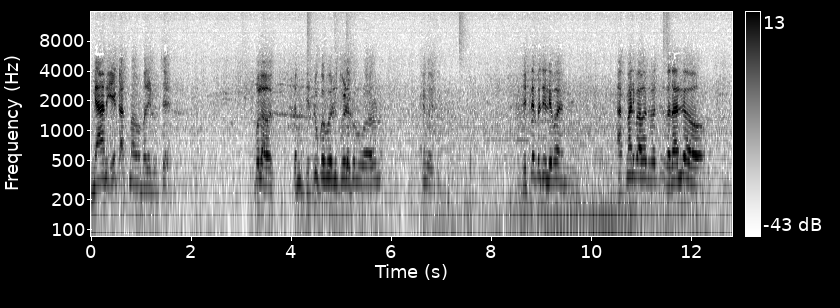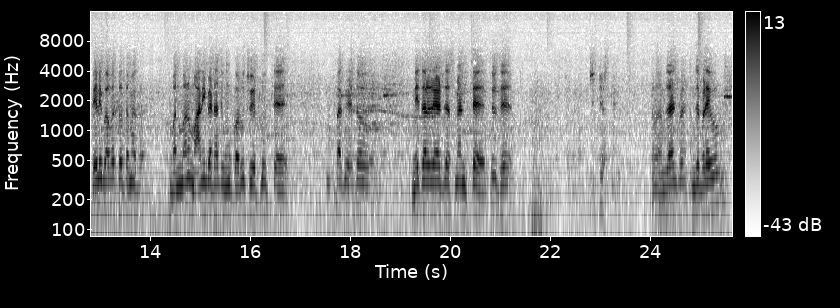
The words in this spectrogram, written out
જ્ઞાન એક આત્મામાં ભરેલું છે. બોલો તમને જેટલું કરવું એટલું જોડે કરવું વાળો? જેટલે બધે લેવાય આત્માની બાબત વધ- વધારે લ્યો પેલી બાબત તો તમે મનમાં માની બેઠા છો હું કરું છું એટલું જ છે. બાકી એ તો નેચરલ એડજસ્ટમેન્ટ છે. શું છે? તમે સમજાય? સમજે પડે એવું?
